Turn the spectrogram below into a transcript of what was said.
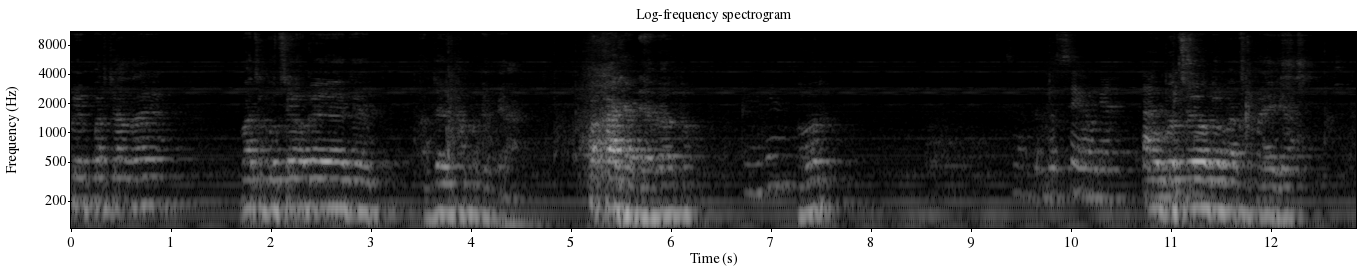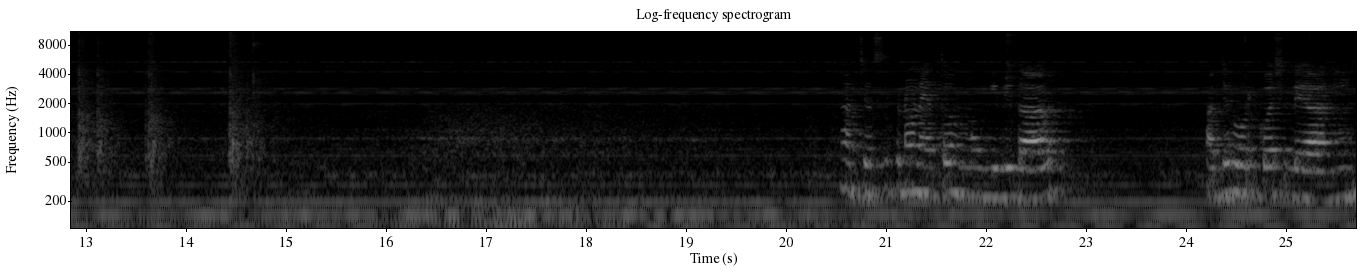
ਪੇਪਰ ਚੱਲ ਰਿਹਾ ਹੈ ਬਸ ਗੁੱਸੇ ਹੋ ਗਏ ਤੇ ਅੱਜੇ ਕੰਮ ਤੇ ਪਿਆ। ਪੱਖਾ ਛੱਡਿਆ ਪਿਆ ਉਦੋਂ ਹੋਰ? ਗੁੱਸੇ ਹੋ ਗਿਆ ਤਾਂ ਉਹ ਗੁੱਸੇ ਹੋ ਕੇ ਬਸ ਪੈ ਗਿਆ। ਅੱਜ ਅਸੀਂ ਬਣਾਉਣੇ ਤੋਂ ਮੂੰਗੀ ਦੀ ਦਾਲ। ਅੱਜ ਹੋਰ ਕੁਝ ਲਿਆ ਨਹੀਂ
